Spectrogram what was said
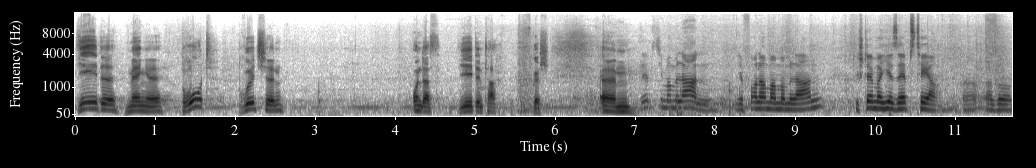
jede Menge Brot, Brötchen und das jeden Tag frisch. Ähm selbst die Marmeladen. Hier vorne haben wir Marmeladen. Die stellen wir hier selbst her. Also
